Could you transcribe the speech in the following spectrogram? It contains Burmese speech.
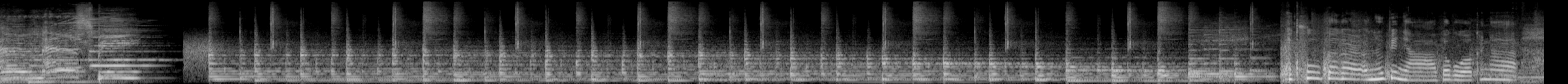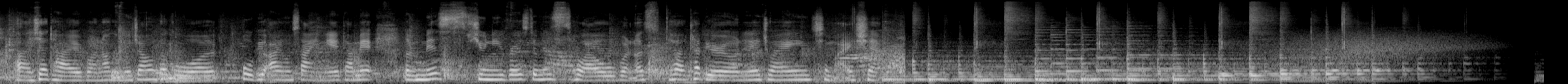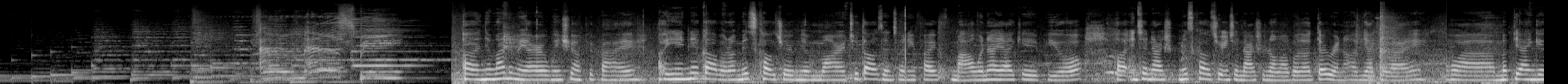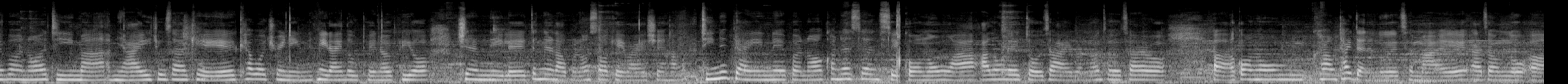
MSB အခုဘက်ကတော့အနုပညာဘက်ကခဏအာရက်ထားရဲပေါ့နော်ဒီလိုအကြောင်းဘက်ကပို့ပြီးအာရုံစိုက်နေဒါပေမဲ့ Miss Universe Miss ဟိုဟာပေါ့နော်ထပ်ထပ်ပြီးတော့နည်းနည်း join ချင်ပါရှင့် အာညီမနာမည်ကတော့ဝင်းရွှေအောင်ဖြစ်ပါတယ်။အရင်နှစ်ကပါတော့ Miss Culture Myanmar 2025မှာဝင်ရခဲ့ပြီးတော့အာ International Miss Culture International မှာပေါ့နော် third runner up ရခဲ့ပါတယ်။ဟိုဟာမပြိုင်ခင်ပေါ့နော်ဒီမှာအများကြီးစူးစမ်းခဲ့ရ catwalk training နေ့တိုင်းလုပ်တယ်နော်ပြီးတော့ gym နေလည်းတစ်နှစ်လောက်ပေါ့နော်ဆော့ခဲ့ပါတယ်ရှင်ဟုတ်။ဒီနှစ်ပြိုင်ရင်လည်းပေါ့နော် contestant တွေအကုန်လုံးကအားလုံးလည်းတော်ကြရပေါ့နော်တော်ကြတော့အာအကုန်လုံး crown ထိုက်တယ်လို့ထင်ပါတယ်အဲအကြောင်းလို့အာ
